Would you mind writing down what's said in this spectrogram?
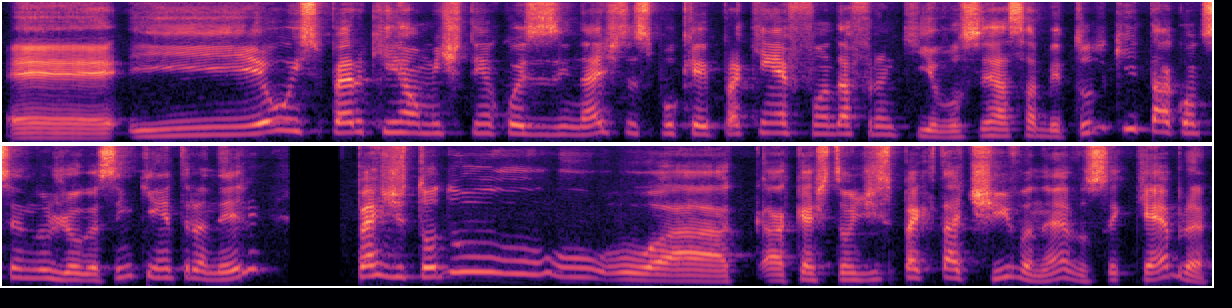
É, e eu espero que realmente tenha coisas inéditas, porque para quem é fã da franquia, você já saber tudo que tá acontecendo no jogo assim que entra nele, perde todo o, a, a questão de expectativa, né? Você quebra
